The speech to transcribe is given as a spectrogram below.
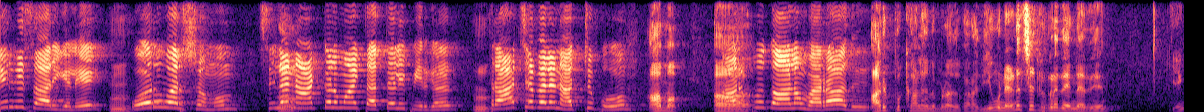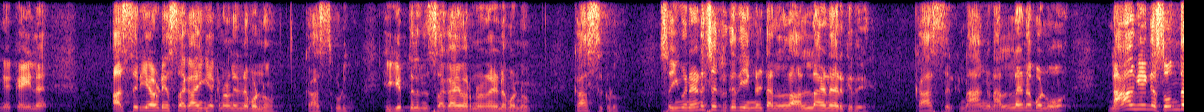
நிர்விசாரிகளே ஒரு வருஷமும் சில நாட்களுமாய் தத்தளிப்பீர்கள். திராட்சபலன் அற்றுப்போம். ஆமாம் அறுப்பு காலம் வராது. அறுப்பு காலம் என்ன பண்ணாது? வராது. இவங்க நினச்சிட்டு இருக்கிறது என்னது? எங்கள் கையில் அசிரியாவுடைய சகாயம் கேட்கணும்னா என்ன பண்ணும்? காசு கொடுக்கும் எகிப்திலேருந்து சகாயம் வரணும்னா என்ன பண்ணும்? காசு கொடுக்கும் ஸோ இவங்க நினச்சிட்டு இருக்கிறது எங்கள்கிட்ட நல்லா நல்லா என்ன இருக்குது. காசு இருக்குது நாங்கள் நல்லா என்ன பண்ணுவோம்? நாங்கள் எங்கள் சொந்த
